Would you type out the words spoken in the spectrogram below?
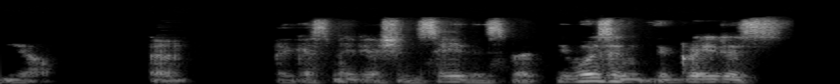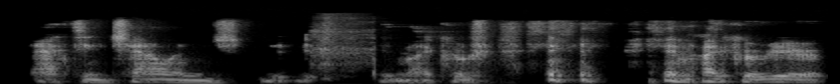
you know. I guess maybe I shouldn't say this, but it wasn't the greatest acting challenge in my career. in my career,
